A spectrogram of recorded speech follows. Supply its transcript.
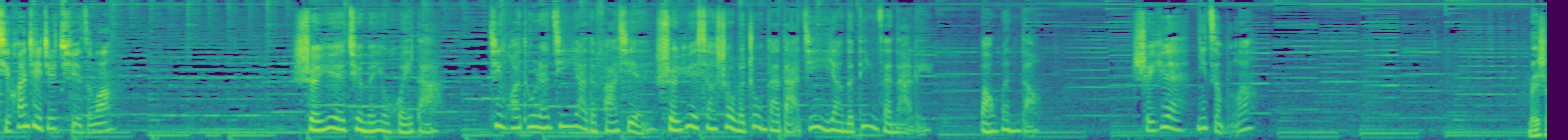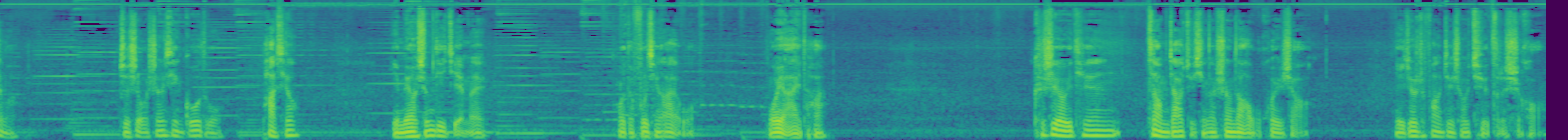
喜欢这支曲子吗？水月却没有回答。静华突然惊讶地发现，水月像受了重大打击一样的定在那里，忙问道：“水月，你怎么了？”“没什么，只是我生性孤独，怕羞，也没有兄弟姐妹。我的父亲爱我，我也爱他。可是有一天，在我们家举行的盛大舞会上，也就是放这首曲子的时候，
